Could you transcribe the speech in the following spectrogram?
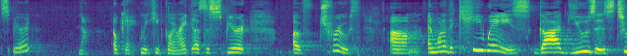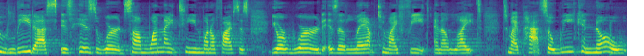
Spirit? No. Okay, we keep going, right? That's the spirit of truth. Um, and one of the key ways God uses to lead us is His word. Psalm 119, 105 says, Your word is a lamp to my feet and a light to my path. So we can know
